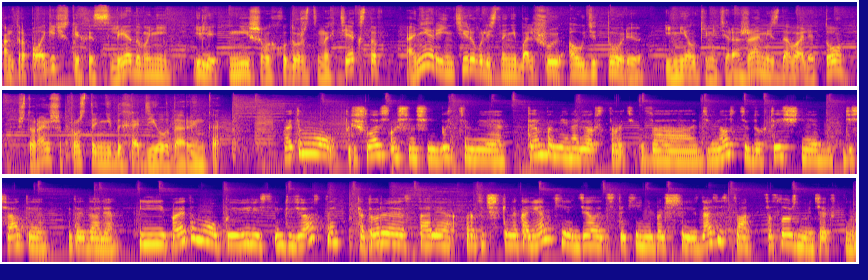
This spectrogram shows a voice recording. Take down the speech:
антропологических исследований или нишевых художественных текстов, они ориентировались на небольшую аудиторию и мелкими тиражами издавали то, что раньше просто не доходило до рынка. Поэтому пришлось очень-очень быстрыми темпами наверстывать за 90-е, 2000-е, 10-е и так далее. И поэтому появились энтузиасты, которые стали практически на коленке делать такие небольшие издательства со сложными текстами.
